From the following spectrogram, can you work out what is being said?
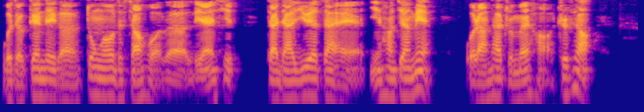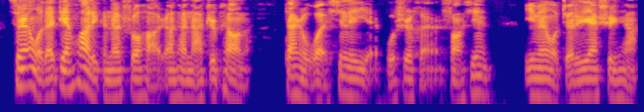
我就跟这个东欧的小伙子联系，大家约在银行见面。我让他准备好支票。虽然我在电话里跟他说好让他拿支票呢，但是我心里也不是很放心，因为我觉得这件事情啊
